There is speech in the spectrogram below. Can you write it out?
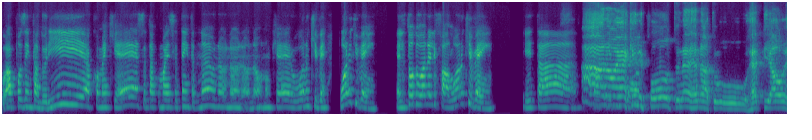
aposentadoria, como é que é? Você está com mais 70? Não, não, não, não, não, não quero. O ano que vem. O ano que vem. Ele todo ano ele fala, o ano que vem. E tá. Ah, tá não, é aquele ponto, né, Renato? O happy hour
